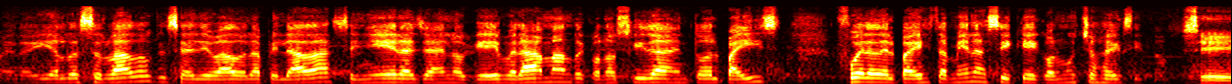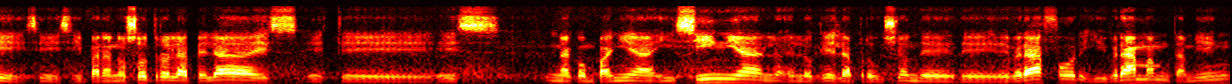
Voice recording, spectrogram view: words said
Bueno, y el reservado que se ha llevado la pelada, señera ya en lo que es Brahman, reconocida en todo el país, fuera del país también, así que con muchos éxitos. Sí, sí, sí, para nosotros la pelada es, este, es una compañía insignia en lo, que es la producción de, de, y Brahman también.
